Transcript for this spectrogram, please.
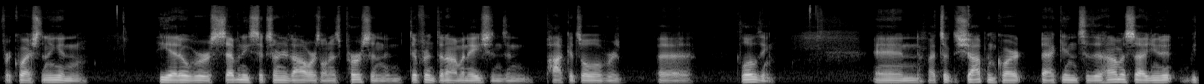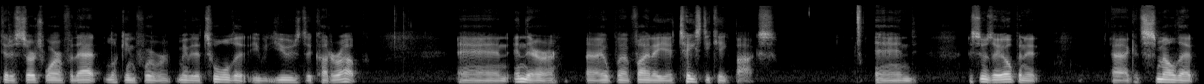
for questioning, and he had over $7,600 on his person in different denominations and pockets all over his uh, clothing. And I took the shopping cart back into the homicide unit. We did a search warrant for that, looking for maybe the tool that he would use to cut her up. And in there, I open, I find a, a Tastykake box. And as soon as I open it, uh, I could smell that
